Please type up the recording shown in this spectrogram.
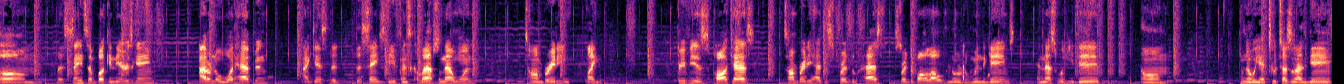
um the Saints and Buccaneers game. I don't know what happened. I guess the the Saints defense collapsed on that one. Tom Brady, like previous podcast, Tom Brady had to spread the pass, spread the ball out in order to win the games, and that's what he did. Um, you know, he had two touchdowns in game.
